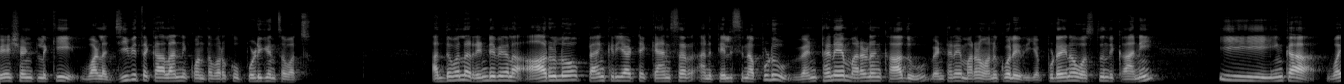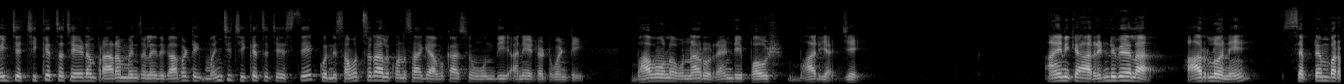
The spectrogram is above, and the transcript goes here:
పేషెంట్లకి వాళ్ళ జీవిత కాలాన్ని కొంతవరకు పొడిగించవచ్చు. అందువల్ల రెండు వేల ఆరులో ప్యాంక్రియాటిక్ క్యాన్సర్ అని తెలిసినప్పుడు వెంటనే మరణం కాదు వెంటనే మరణం అనుకోలేదు. ఎప్పుడైనా వస్తుంది కానీ ఈ ఇంకా వైద్య చికిత్స చేయడం ప్రారంభించలేదు కాబట్టి మంచి చికిత్స చేస్తే కొన్ని సంవత్సరాలు కొనసాగే అవకాశం ఉంది అనేటటువంటి భావంలో ఉన్నారు ర్యాండీ పౌష్ భార్య జే. ఆయనకి ఆ రెండు వేల ఆరులోనే సెప్టెంబర్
